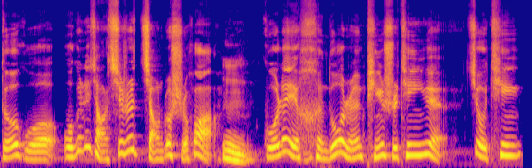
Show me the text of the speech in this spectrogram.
德国，我跟你讲，其实讲个实话，嗯国内很多人平时听音乐就听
